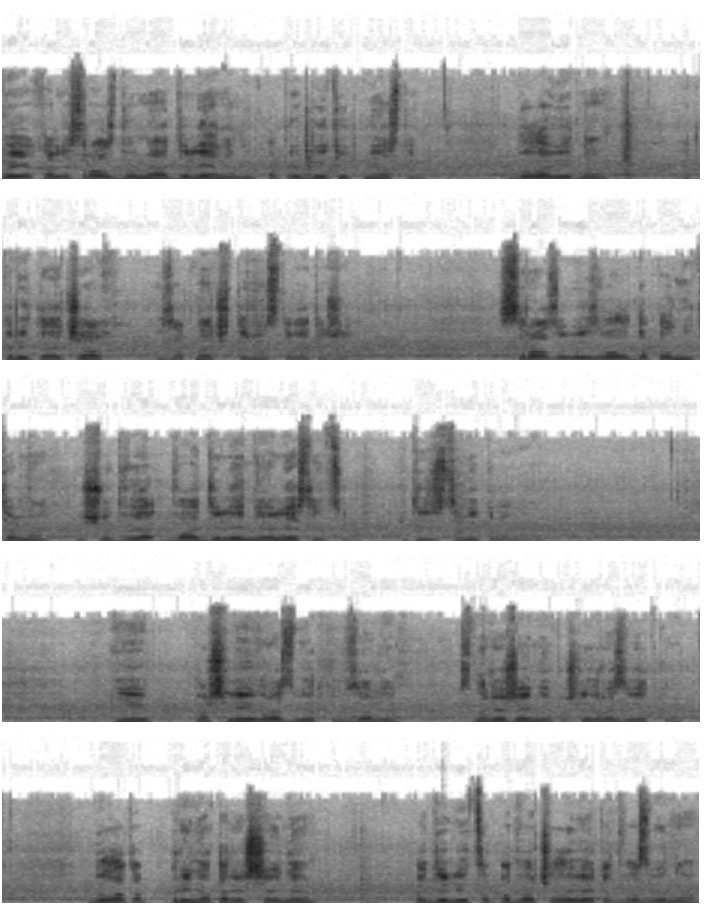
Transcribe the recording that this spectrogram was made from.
Выехали сразу с двумя отделениями. По прибытию к месту было видно открытый очаг из окна 14 этажа. Сразу вызвал дополнительно еще два, два отделения лестницу 50-метровую. И пошли в разведку, взяли снаряжение пошли в разведку. Было принято решение поделиться по два человека, два звена.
